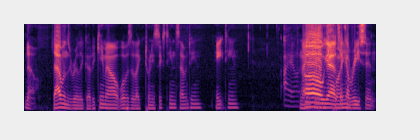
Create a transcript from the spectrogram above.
No. That one's really good. It came out. What was it like? 2016, 17, 18. I don't know. Nice. Oh yeah, it's like 20. a recent.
